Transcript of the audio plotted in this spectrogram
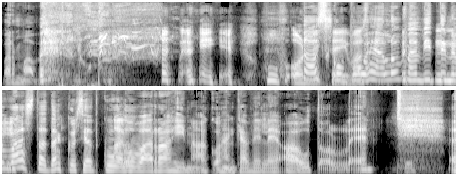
Varmaan vähän huh, onneksi ei vasta. Mä en vittinyt Niin. vastata, kun sieltä kuuluu Aivan. vaan rahinaa, kun hän kävelee autolleen. Ö,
